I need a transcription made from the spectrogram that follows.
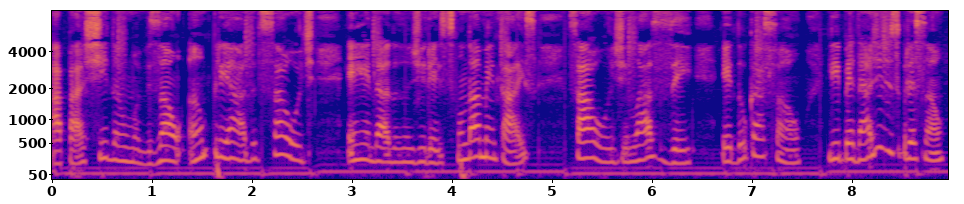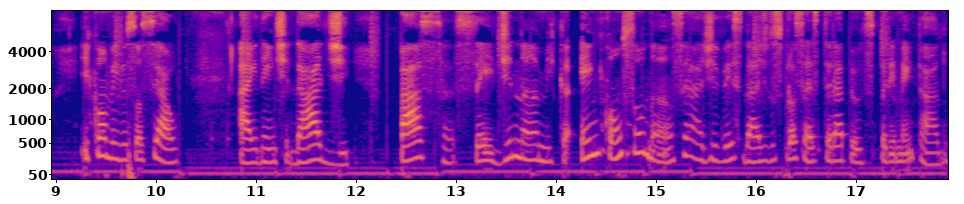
a partir de uma visão ampliada de saúde, enredada nos direitos fundamentais, saúde, lazer, educação, liberdade de expressão e convívio social. A identidade passa a ser dinâmica em consonância à diversidade dos processos terapêuticos experimentados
